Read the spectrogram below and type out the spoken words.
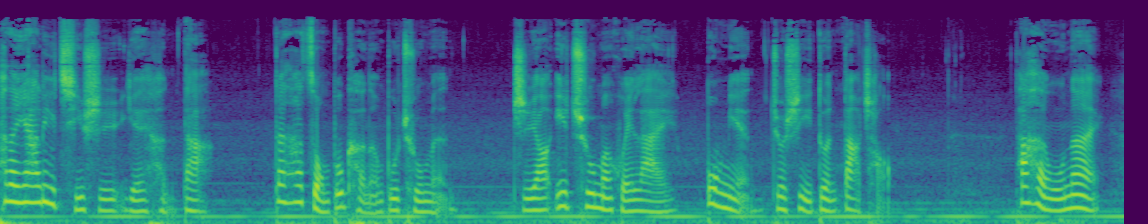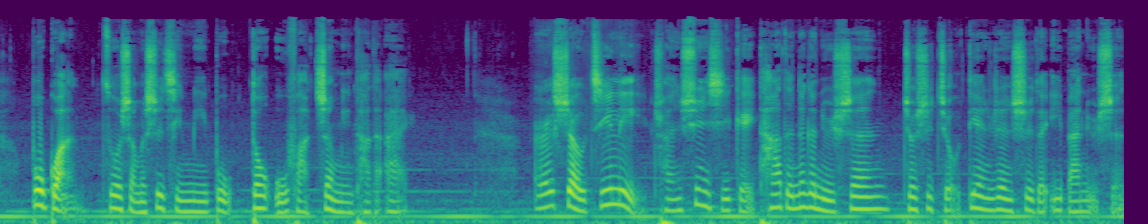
他的压力其实也很大，但他总不可能不出门，只要一出门回来，不免就是一顿大吵。他很无奈。不管做什么事情弥补，都无法证明他的爱。而手机里传讯息给他的那个女生，就是酒店认识的一般女生。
